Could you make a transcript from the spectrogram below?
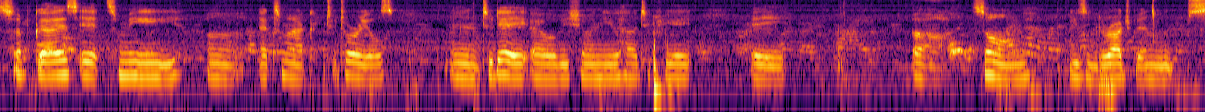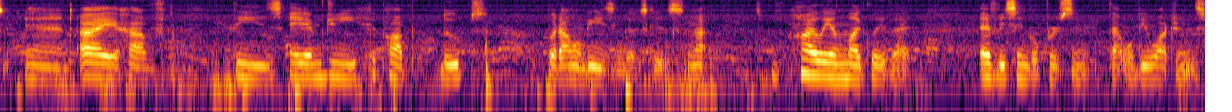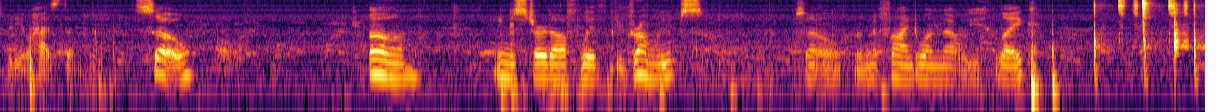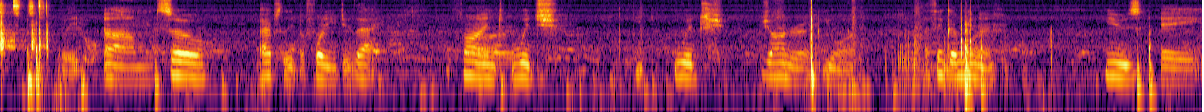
What's up guys, it's me, uh, XMac Tutorials, and today I will be showing you how to create a uh, song using GarageBand loops. And I have these AMG hip-hop loops, but I won't be using those because not it's highly unlikely that every single person that will be watching this video has them. So, um, you need to start off with your drum loops. So we're gonna find one that we like. Wait, um, so actually before you do that, find which which genre you want. I think I'm gonna use a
